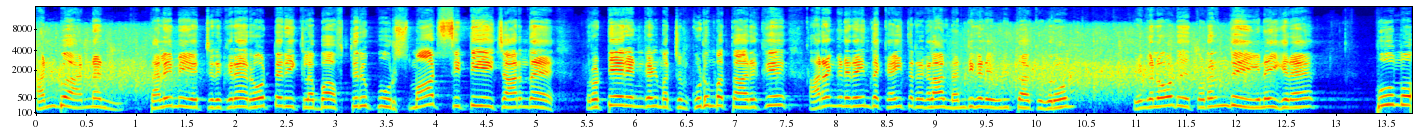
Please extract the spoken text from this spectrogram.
அன்பு அண்ணன் தலைமை ஏற்றிருக்கிற Rotary Club of Tiruppur smart சிட்டியை சார்ந்த ரொட்டேரியன்கள் மற்றும் குடும்பத்தாருக்கு அரங்கு நிறைந்த கைத்தடர்களால் நன்றிகளை உரித்தாக்குகிறோம். எங்களோடு தொடர்ந்து இணைகிற பூமோ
